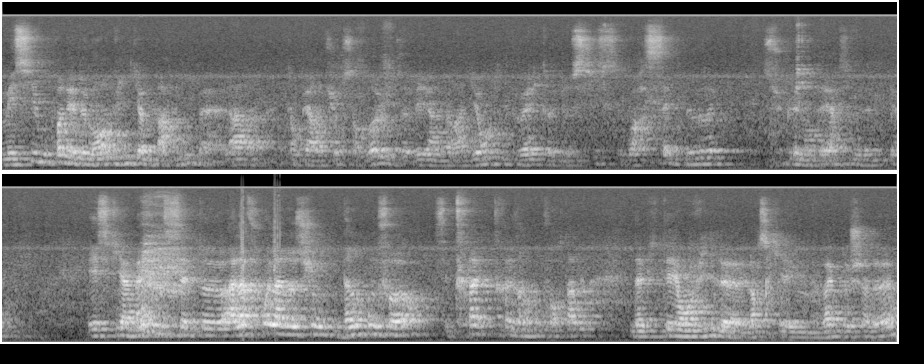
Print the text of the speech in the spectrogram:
Mais si vous prenez de grandes villes comme Paris, ben là, la température s'envole, vous avez un gradient qui peut être de 6 voire 7 degrés supplémentaires si vous habitez en Et ce qui amène cette, euh, à la fois la notion d'inconfort, c'est très très inconfortable d'habiter en ville lorsqu'il y a une vague de chaleur,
